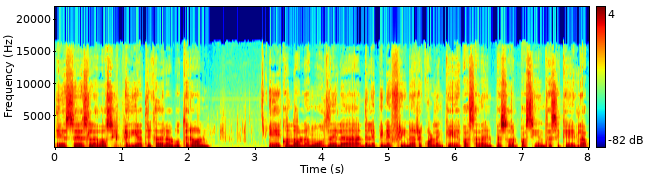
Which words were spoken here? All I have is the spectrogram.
Esa es la dosis pediátrica del albuterol. Eh, cuando hablamos de la, de la epinefrina, recuerden que es basada en el peso del paciente, así que la,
